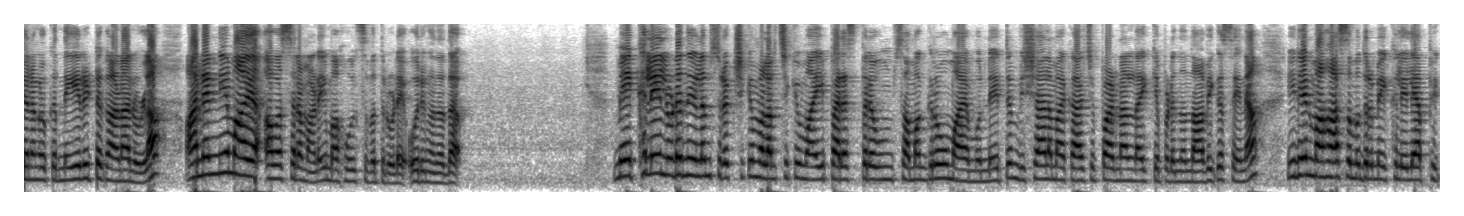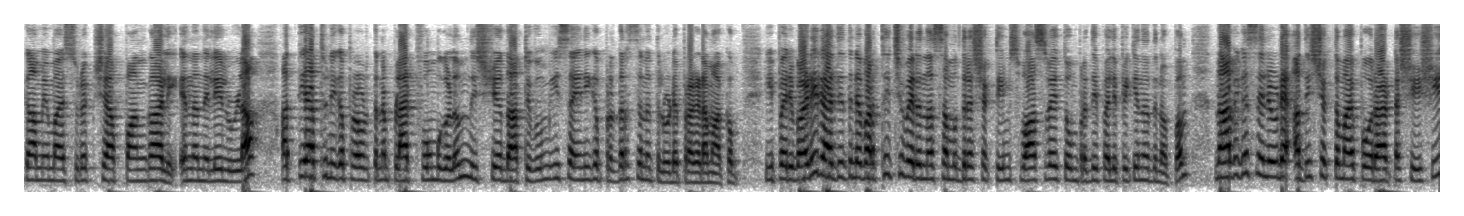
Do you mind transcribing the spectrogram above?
ജനങ്ങൾക്ക് നേരിട്ട് കാണാനുള്ള അനന്യമായ അവസരമാണ് ഈ മഹോത്സവത്തിലൂടെ ഒരുങ്ങുന്നത്. മേഖലയിലുടനീളം സുരക്ഷയ്ക്കും വളർച്ചയ്ക്കുമായി പരസ്പരവും സമഗ്രവുമായ മുന്നേറ്റം വിശാലമായ കാഴ്ചപ്പാടിനാൽ നയിക്കപ്പെടുന്ന നാവികസേന ഇന്ത്യൻ മഹാസമുദ്ര മേഖലയിലെ അഭികാമ്യമായ സുരക്ഷാ പങ്കാളി എന്ന നിലയിലുള്ള അത്യാധുനിക പ്രവർത്തന പ്ലാറ്റ്ഫോമുകളും നിശ്ചയദാർഢ്യവും ഈ സൈനിക പ്രദർശനത്തിലൂടെ പ്രകടമാക്കും. ഈ പരിപാടി രാജ്യത്തിന്റെ വർദ്ധിച്ചു വരുന്ന സമുദ്രശക്തിയും സ്വാശ്രയത്വവും പ്രതിഫലിപ്പിക്കുന്നതിനൊപ്പം നാവികസേനയുടെ അതിശക്തമായ പോരാട്ട ശേഷി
